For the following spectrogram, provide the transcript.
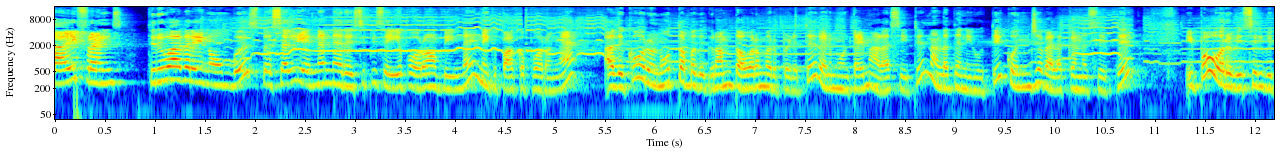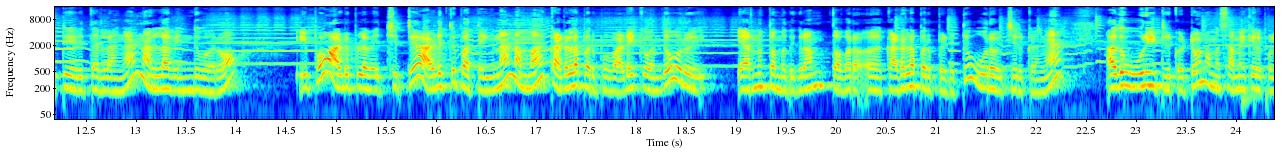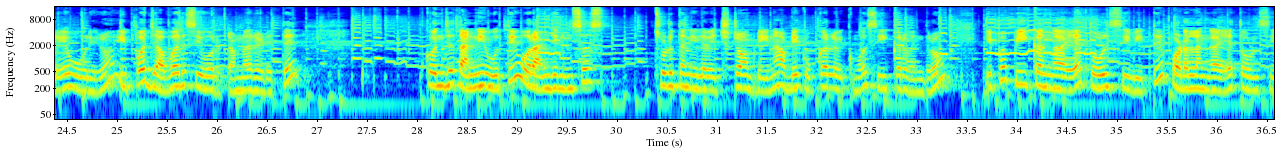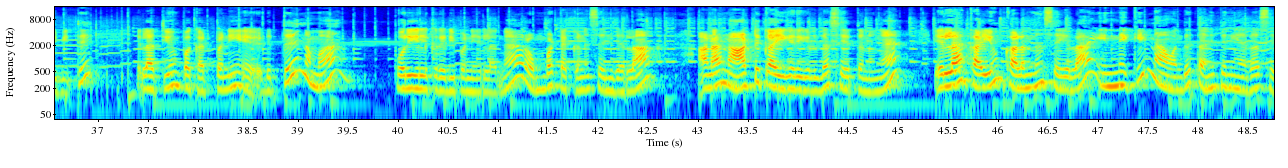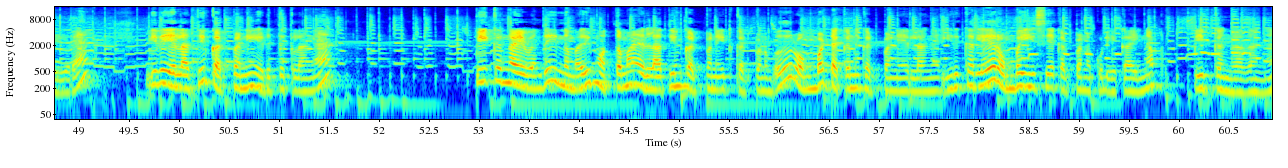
Hi friends Thiruvathirai நோன்பு special என்னென்ன recipe செய்ய போகிறோம் அப்படின்னு தான் இன்றைக்கி பார்க்க போகிறோங்க அதுக்கு ஒரு நூற்றம்பது கிராம் துவரம்பருப்பு எடுத்து ரெண்டு மூணு டைம் அலசிட்டு நல்ல தண்ணி ஊற்றி கொஞ்சம் விளக்கெண்ணெய் சேர்த்து இப்போ ஒரு விசில் விட்டு எடுத்துடலாங்க. நல்லா வெந்து வரும். இப்போது அடுப்பில் வச்சுட்டு அடுத்து பார்த்திங்கன்னா நம்ம கடலைப்பருப்பு வடைக்கு வந்து ஒரு இரநூத்தம்பது கிராம் துவர கடலைப்பருப்பு எடுத்து ஊற வச்சுருக்கேங்க. அது ஊறிட்டு இருக்கட்டும். நம்ம சமைக்கிறக்குள்ளேயே ஊறிடும் இப்போது ஜவ்வரிசி ஒரு டம்ளர் எடுத்து கொஞ்சம் தண்ணி ஊற்றி ஒரு அஞ்சு நிமிஷம் சுடு தண்ணியில் வச்சிட்டோம் அப்படின்னா அப்படியே குக்கரில் வைக்கும்போது சீக்கிரம் வெந்துடும் இப்போ பீக்கங்காயை தோல் சீவிட்டு புடலங்காயை தோல் சீவிட்டு எல்லாத்தையும் இப்போ கட் பண்ணி எடுத்து நம்ம பொரியலுக்கு ரெடி பண்ணிடலாங்க ரொம்ப டக்குன்னு செஞ்சிடலாம் ஆனால் நாட்டு காய்கறிகள் தான் சேர்த்தணுங்க. எல்லா காயும் கலந்தும் செய்யலாம். இன்றைக்கி நான் வந்து தனித்தனியாக தான் செய்கிறேன் இது எல்லாத்தையும் கட் பண்ணி எடுத்துக்கலாங்க. பீக்கங்காய் வந்து இந்த மாதிரி மொத்தமாக எல்லாத்தையும் கட் பண்ணிட்டு கட் பண்ணும்போது ரொம்ப டக்குன்னு கட் பண்ணிடலாங்க. இருக்கிறதுலே ரொம்ப ஈஸியாக கட் பண்ணக்கூடிய காய்னா பீர்க்கங்காய் தாங்க.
